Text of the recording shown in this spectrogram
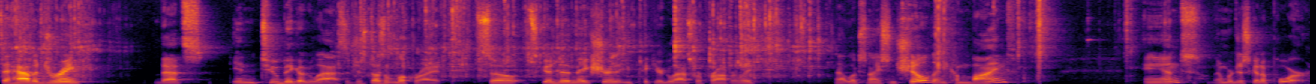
to have a drink that's in too big a glass. It just doesn't look right. So it's good to make sure that you pick your glassware properly. That looks nice and chilled and combined. And then we're just gonna pour.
